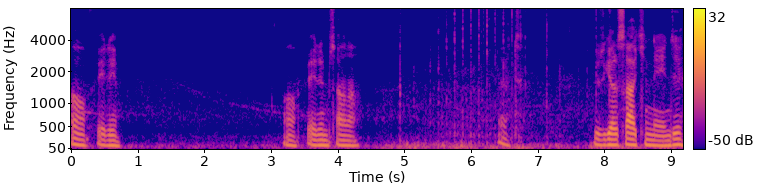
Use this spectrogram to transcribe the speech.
Aferin. Aferin sana. Evet. Rüzgar sakinleyince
